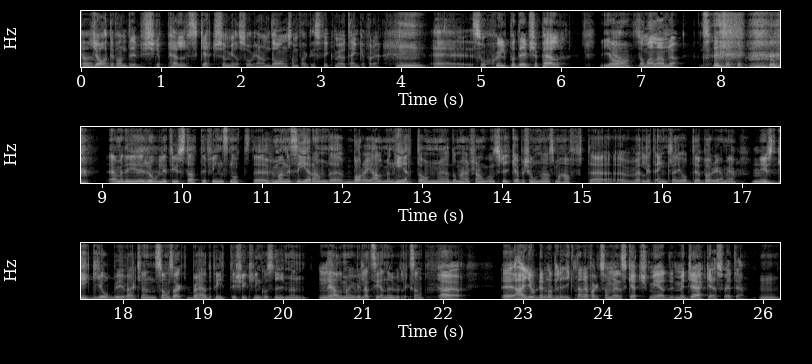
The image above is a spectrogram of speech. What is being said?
Ja. Ja, det var en Dave Chappelle-sketch som jag såg häromdagen som faktiskt fick mig att tänka på det. Mm. Eh, så skyll på Dave Chappelle, Ja, som alla andra. ja, men det är ju roligt just att det finns något eh, humaniserande bara i allmänhet om eh, de här framgångsrika personerna som har haft eh, väldigt enkla jobb till att börja med. Men Just gigjobb är ju verkligen, som sagt, Brad Pitt i kycklingkostymen. Mm. Det hade man ju velat se nu liksom. Ja, ja. Eh, han gjorde något liknande faktiskt som en sketch med, med Jackass vet jag. Mm.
